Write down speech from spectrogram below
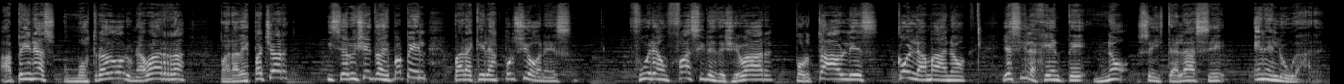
Apenas un mostrador, una barra para despachar y servilletas de papel para que las porciones fueran fáciles de llevar, portables, con la mano, y así la gente no se instalase en el lugar.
